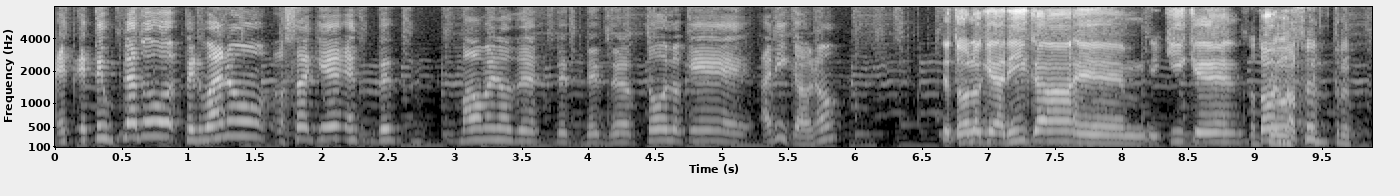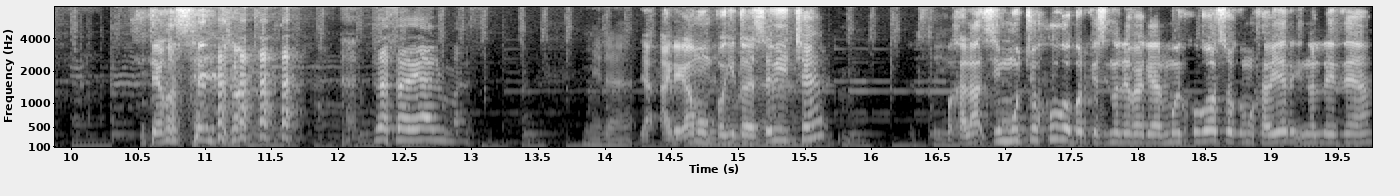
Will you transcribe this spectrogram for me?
este es un plato peruano, o sea que es más o menos de, todo lo que es Arica, ¿o no? De todo lo que es Arica, eh, Iquique, todo el Centro. Santiago Centro. Plaza de Armas. Mira. agregamos un poquito de ceviche. Ojalá sin mucho jugo, porque si no le va a quedar muy jugoso como Javier y no es la idea.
